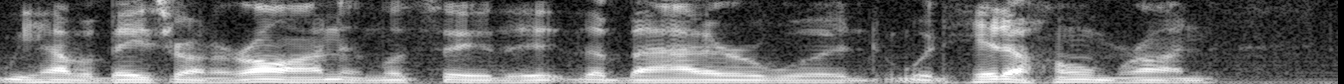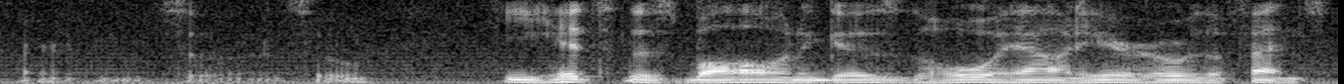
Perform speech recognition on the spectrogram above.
we have a base runner on and let's say the, the batter would, would hit a home run. So so he hits this ball and it goes the whole way out here over the fence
